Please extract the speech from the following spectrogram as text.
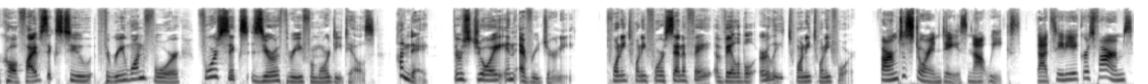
call 562-314-4603 for more details. Hyundai, there's joy in every journey. 2024 Santa Fe, available early 2024. Farm to store in days, not weeks. That's 80 Acres Farms.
